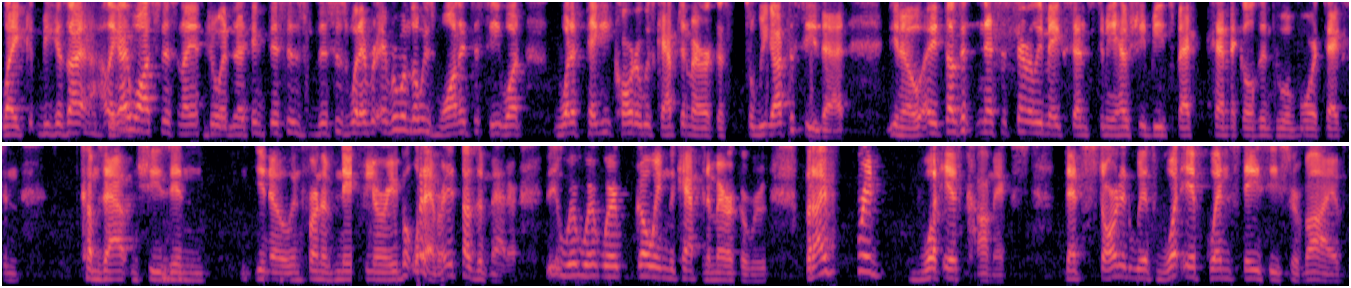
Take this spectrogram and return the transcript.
like because I Absolutely. like I watched this and I enjoyed it. I think this is this is whatever everyone's always wanted to see. What what if Peggy Carter was Captain America? So we got to see that. You know, it doesn't necessarily make sense to me how she beats back tentacles into a vortex and comes out and she's in you know in front of Nick Fury. But whatever, it doesn't matter. We're we're we're going the Captain America route. But I've read what if comics that started with what if Gwen Stacy survived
